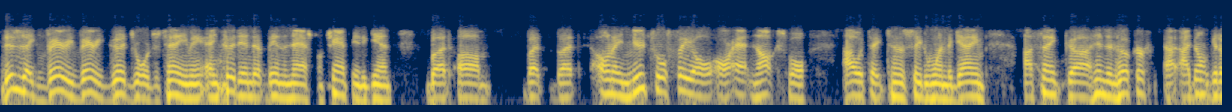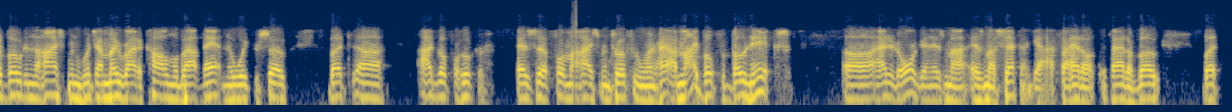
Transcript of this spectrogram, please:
This is a very very good Georgia team and, and could end up being the national champion again. But um, but but on a neutral field or at Knoxville, I would take Tennessee to win the game. I think uh, Hendon Hooker. I, I don't get a vote in the Heisman, which I may write a column about that in a week or so. But uh, I'd vote for Hooker as uh, for my Heisman Trophy winner. I might vote for Bo Nix uh, out at Oregon as my as my second guy if I had a if I had a vote. But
